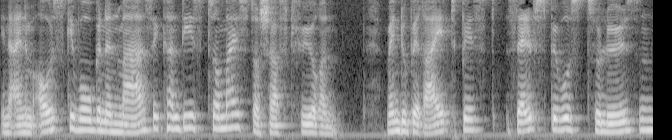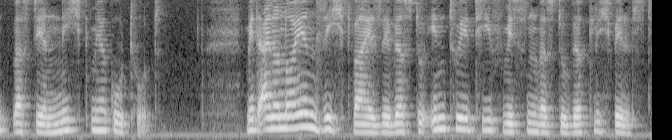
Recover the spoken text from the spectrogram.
In einem ausgewogenen Maße kann dies zur Meisterschaft führen, wenn du bereit bist, selbstbewusst zu lösen, was dir nicht mehr gut tut. Mit einer neuen Sichtweise wirst du intuitiv wissen, was du wirklich willst.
